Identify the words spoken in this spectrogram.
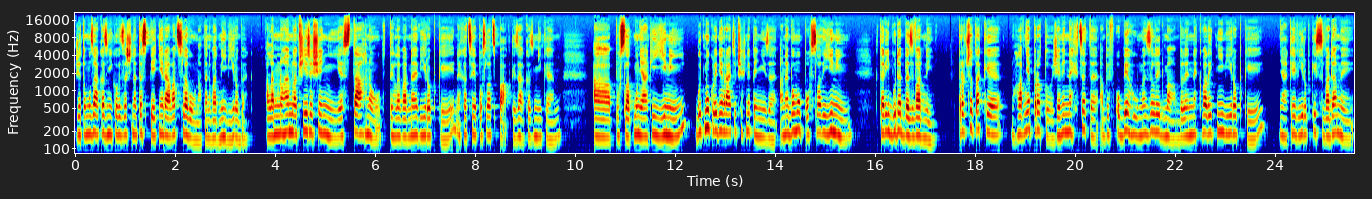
že tomu zákazníkovi začnete zpětně dávat slevu na ten vadný výrobek. Ale mnohem lepší řešení je stáhnout tyhle vadné výrobky, nechat si je poslat zpátky zákazníkem a poslat mu nějaký jiný, buď mu klidně vrátit všechny peníze, anebo mu poslat jiný, který bude bezvadný. Proč to tak je? No hlavně proto, že vy nechcete, aby v oběhu mezi lidma byly nekvalitní výrobky, nějaké výrobky s vadami,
